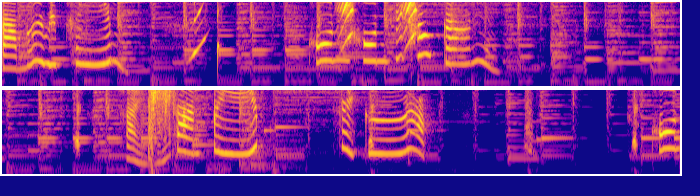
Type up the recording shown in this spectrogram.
ตามด้วยวิปครีม ใส่น้ำตาลปี๊บ ใส่เกลือ คน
